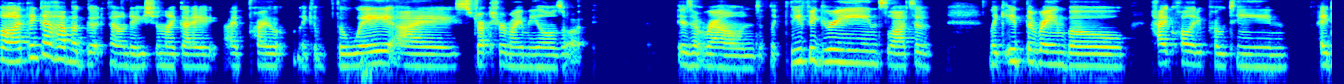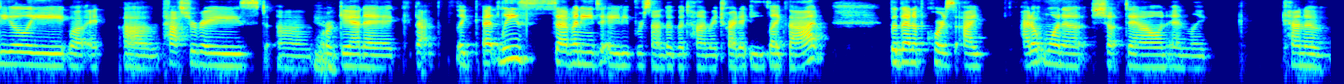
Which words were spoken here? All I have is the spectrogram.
Well, I think I have a good foundation. Like I, I prior, like the way I structure my meals is around like leafy greens, lots of like eat the rainbow, high quality protein, ideally well um, pasture raised um, yeah. organic that like at least 70 to 80 percent of the time i try to eat like that. But then of course i i don't want to shut down and like kind of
